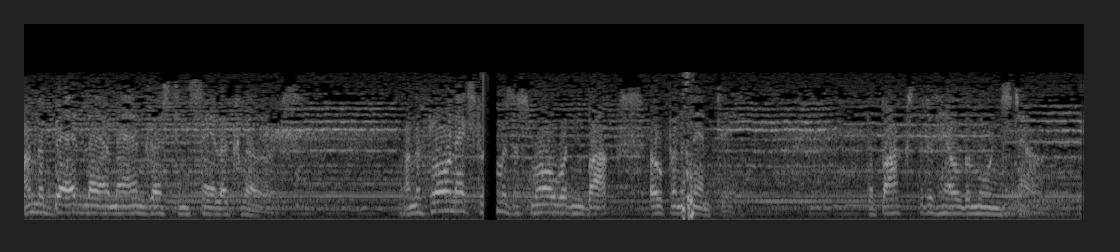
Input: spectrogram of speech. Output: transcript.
On the bed lay a man dressed in sailor clothes. On the floor next to him was a small wooden box, open and empty. The box that had held the moonstone.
